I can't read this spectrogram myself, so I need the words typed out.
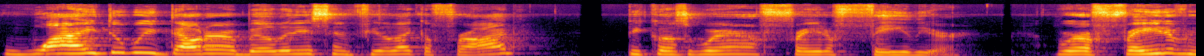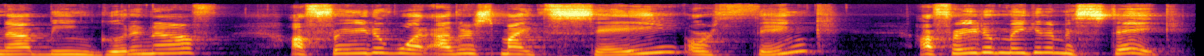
Why do we doubt our abilities and feel like a fraud? Because we're afraid of failure. We're afraid of not being good enough, afraid of what others might say or think, afraid of making a mistake.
